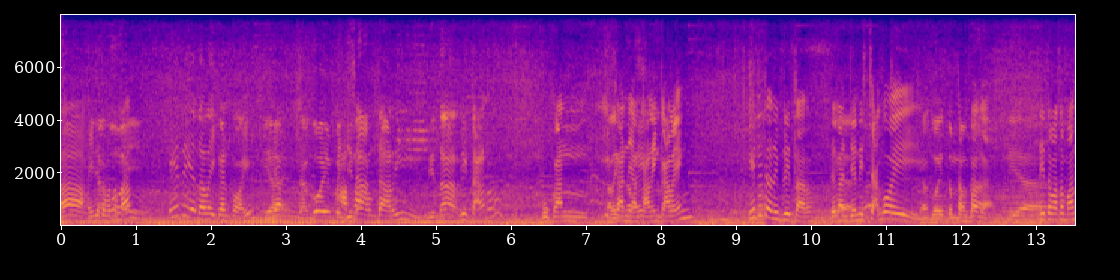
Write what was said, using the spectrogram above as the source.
Nah, ini teman-teman, ini adalah ikan koi Ya, yang cagoy asal dari Blitar. Blitar, bukan ikan yang kaleng-kaleng. Ini dari Blitar dengan Ya. jenis cagoy, Cagoy tembaga. Iya. Ini teman-teman,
